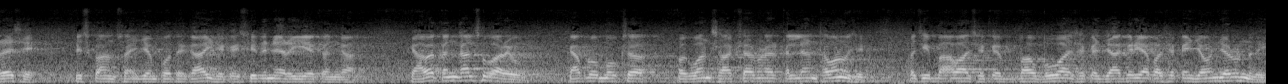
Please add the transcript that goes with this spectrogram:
રહેશે નિષ્કાન સ્વાઈ જેમ પોતે ગાય છે કે સિદ્ધને રહીએ કંગાલ. કે હવે કંગાલ શું આ રહેવું કે આપણો મોક્ષ ભગવાન સાક્ષાત કલ્યાણ થવાનું છે. પછી બાવા છે કે ભાવ ભુવા છે કે જાગરિયા પાસે કંઈ જવાની જરૂર નથી.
